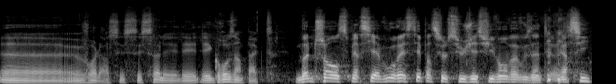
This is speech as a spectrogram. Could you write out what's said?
voilà, c'est ça les, les, gros impacts. Bonne chance. Merci à vous. Restez parce que le sujet suivant va vous intéresser. Merci.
